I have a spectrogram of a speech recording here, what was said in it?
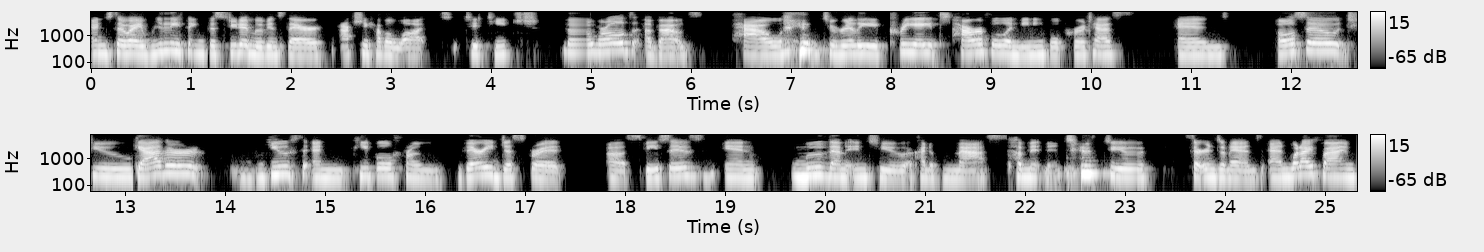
And so I really think the student movements there actually have a lot to teach the world about how to really create powerful and meaningful protests and also to gather youth and people from very disparate uh, spaces and move them into a kind of mass commitment to certain demands. And what I find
